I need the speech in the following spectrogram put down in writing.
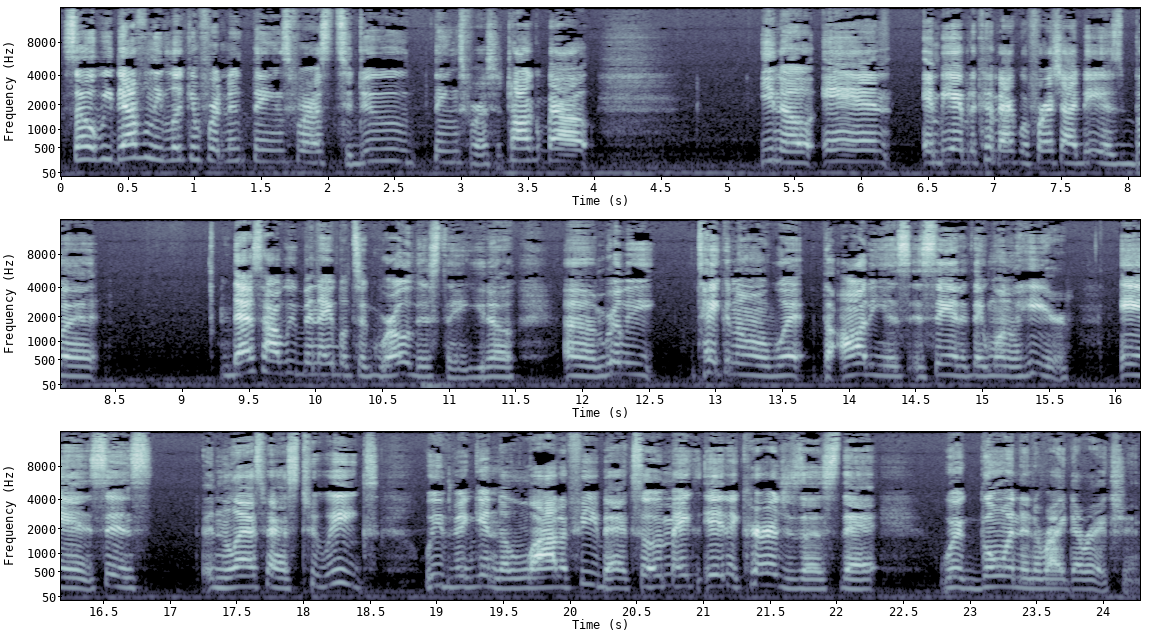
So we definitely looking for new things for us to do things for us to talk about you know and and be able to come back with fresh ideas but that's how we've been able to grow this thing you know um really taking on what the audience is saying that they want to hear and since in the last past two weeks we've been getting a lot of feedback so it makes it encourages us that we're going in the right direction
